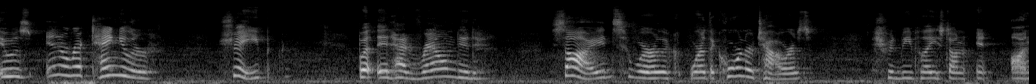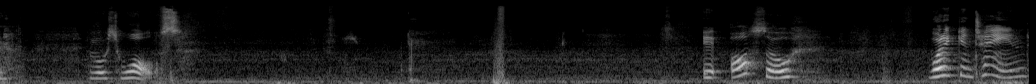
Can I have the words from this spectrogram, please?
it was in a rectangular shape, but it had rounded sides where the where the corner towers should be placed on on most walls. It also what it contained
